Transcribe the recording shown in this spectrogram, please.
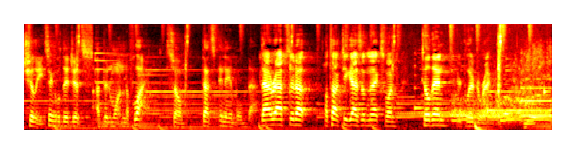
chilly. Single digits, I've been wanting to fly. So that's enabled that. That wraps it up. I'll talk to you guys on the next one. Till then, you're cleared direct.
